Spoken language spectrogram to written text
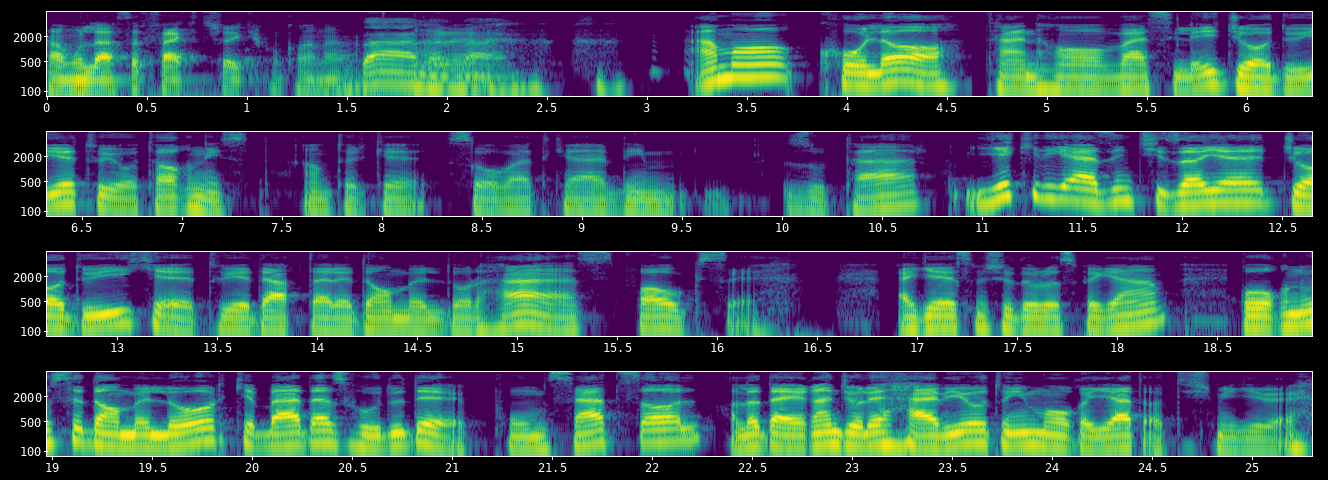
همون لحظه فکت چک می‌کنم. بله بله. اما کلاه تنها وسیله جادویی توی اتاق نیست. همونطور که صحبت کردیم زودتر. یکی دیگه از این چیزای جادویی که توی دفتر دامبلدور هست فاوکسه اگه اسمشو درست بگم ققنوس دامبلور که بعد از حدود 500 سال حالا دقیقا جلوی هری رو تو این موقعیت آتیش می‌گیره.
